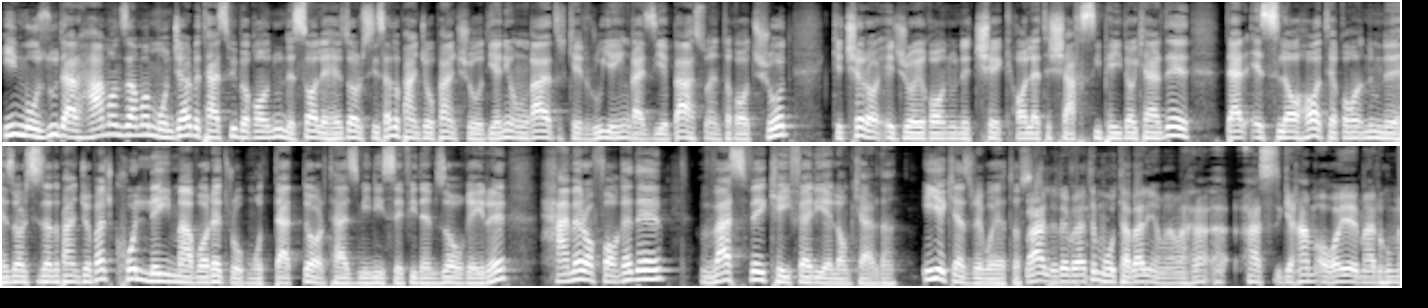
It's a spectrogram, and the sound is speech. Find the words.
این موضوع در همان زمان منجر به تصویب قانون سال 1355 شد. یعنی اونقدر که روی این قضیه بحث و انتقاد شد که چرا اجرای قانون چک حالت شخصی پیدا کرده در اصلاحات قانون 1355 کل این موارد رو مدتدار تضمینی سفید امضا و غیره همه را فاقد وصف کیفری اعلام کردند این یکی از روایت هست بله روایت معتبری هم, هست دیگه. هم آقای مرحوم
